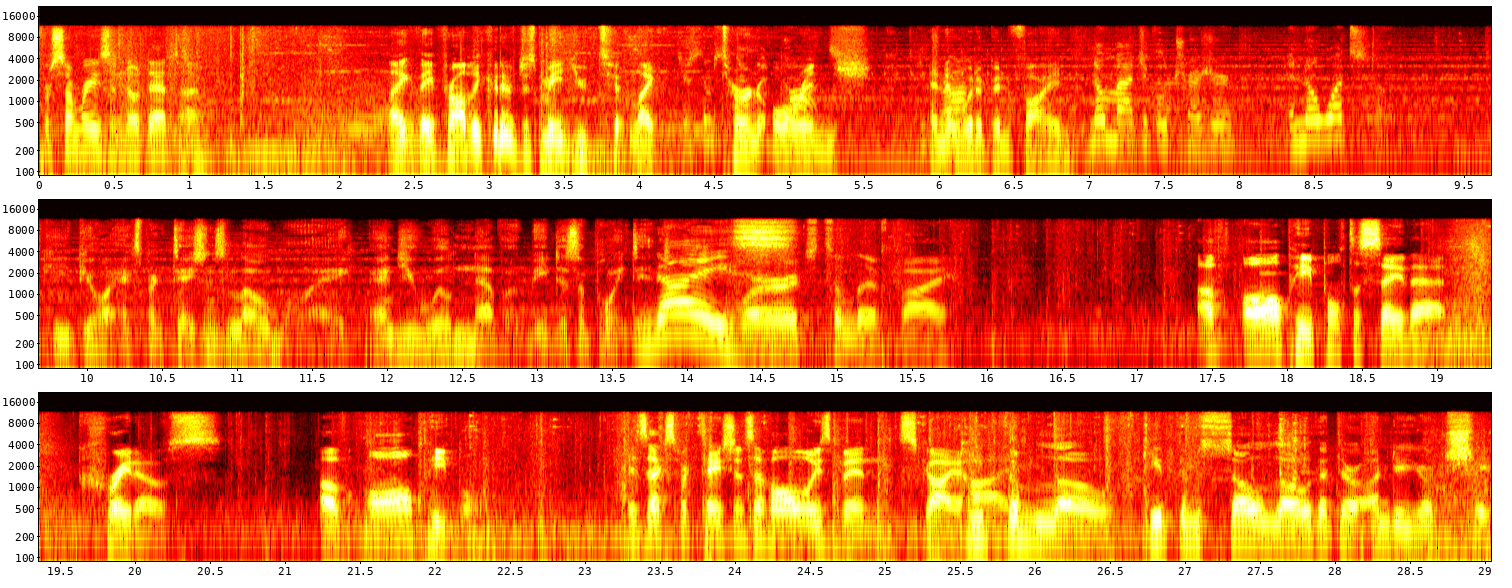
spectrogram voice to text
For some reason, no dad time. Like they probably could have just made you t like turn orange, and it would have been fine. No magical treasure, and no what stuff. Keep your expectations low, boy, and you will never be disappointed. Nice. Words to live by. Of all people to say that, Kratos. Of all people. His expectations have always been sky Keep high. Keep them low. Keep them so low that they're under your chin.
